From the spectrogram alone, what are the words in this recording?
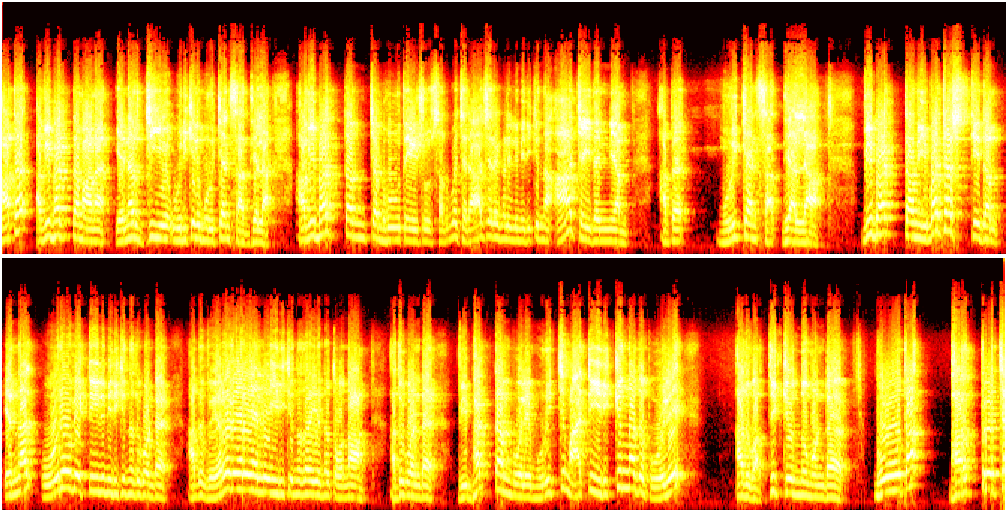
അത് അവിഭക്തമാണ്. എനർജിയെ ഒരിക്കലും മുറിക്കാൻ സാധ്യല്ല. അവിഭക്തം ച ഭൂതേഷു സർവചരാചരങ്ങളിലും ഇരിക്കുന്ന ആ ചൈതന്യം അത് മുറിക്കാൻ സാധ്യമല്ല വിഭക്തം ഇവച സ്ഥിതം എന്നാൽ ഓരോ വ്യക്തിയിലും ഇരിക്കുന്നത് കൊണ്ട് അത് വേറെ വേറെയല്ലേ ഇരിക്കുന്നത് എന്ന് തോന്നാം. അതുകൊണ്ട് വിഭക്തം പോലെ മുറിച്ച് മാറ്റിയിരിക്കുന്നത് പോലെ അത് വർത്തിക്കുന്നുമുണ്ട്. ഭൂത ഭർത്തൃച്ച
